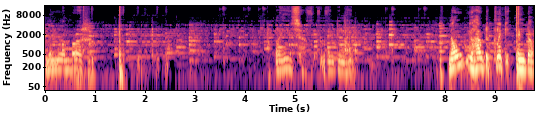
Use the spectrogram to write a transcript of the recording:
bill number. Price 99 now you have to click enter.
